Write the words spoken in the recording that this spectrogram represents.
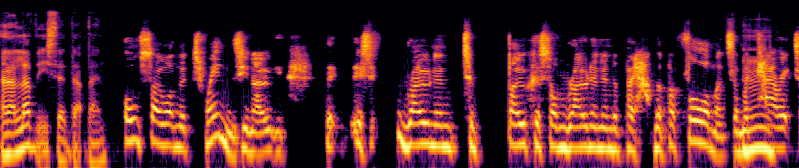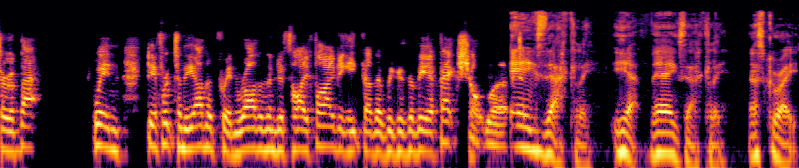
And I love that you said that, Ben. also on the twins, you know, it's Ronan to focus on Ronan and the, the performance and the Mm. character of that twin different to the other twin rather than just high fiving each other because of the effect shot work. Exactly. Yeah, exactly. That's great.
